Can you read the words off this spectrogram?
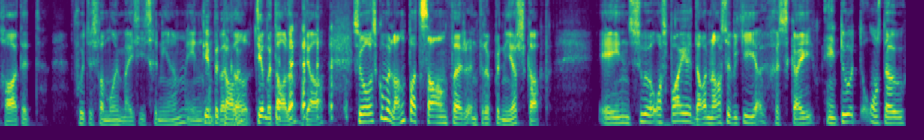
gehad het foto's van mooi meisies geneem en teen betaling. Teen betaling, ja. So ons kom 'n lang pad saam vir entrepreneurskap. En so ons baie daarna so 'n bietjie geskei en toe ons nou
